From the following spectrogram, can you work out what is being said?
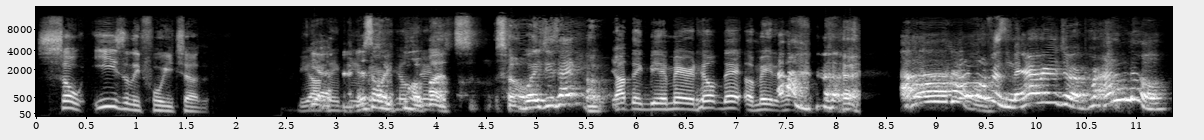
so easily for each other. Do y'all Yeah, think being there's only married two of us. So What did you say? Y'all think being married helped that or made it hard? Uh, I don't know if it's marriage or I don't know.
